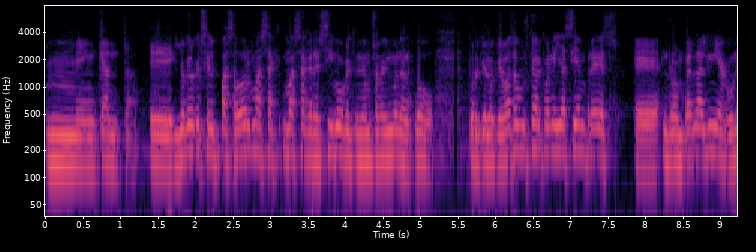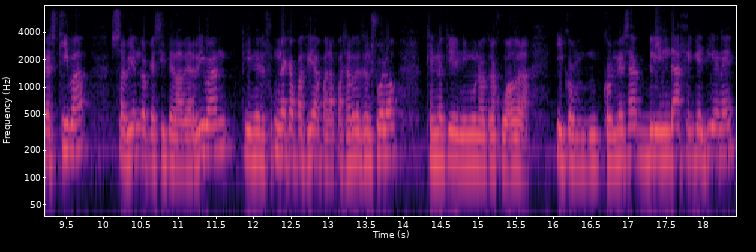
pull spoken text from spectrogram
me encanta. Eh, yo creo que es el pasador más, más agresivo que tenemos ahora mismo en el juego. Porque lo que vas a buscar con ella siempre es eh, romper la línea con una esquiva, sabiendo que si te la derriban, tienes una capacidad para pasar desde el suelo que no tiene ninguna otra jugadora. Y con, con ese blindaje que tiene,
